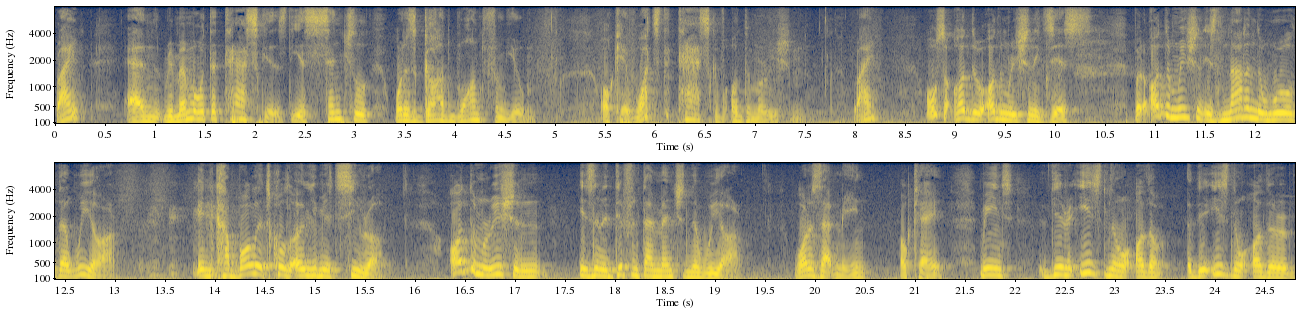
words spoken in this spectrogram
right? And remember what the task is, the essential, what does God want from you? Okay, what's the task of Adam Rishon, right? Also, Adam, Adam Rishon exists, but Adam Rishon is not in the world that we are. in Kabbalah it's called Olam Yetzirah. Adam Rishon is in a different dimension than we are. What does that mean? Okay, means there is no other. There is no other.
